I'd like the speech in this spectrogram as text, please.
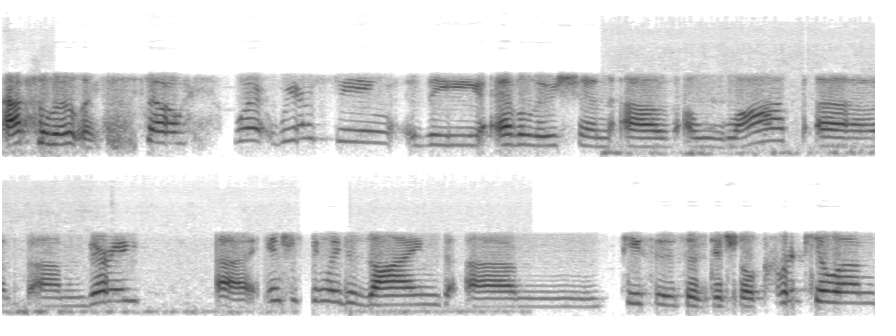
Absolutely. So we're, we're seeing the evolution of a lot of um, very uh, interestingly designed um, pieces of digital curriculum,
